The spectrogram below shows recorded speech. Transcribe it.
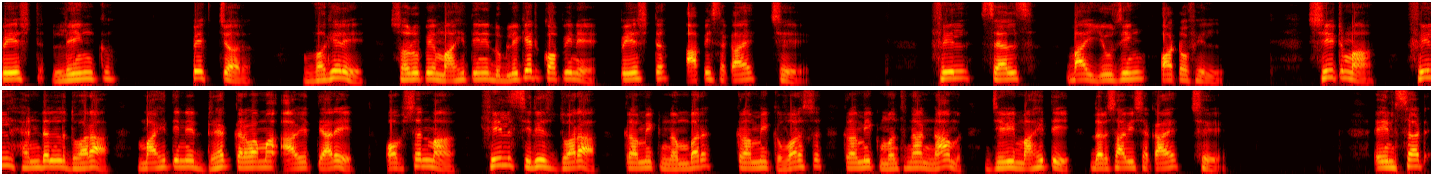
paste link picture વગેરે સ્વરૂપે માહિતીની ડુપ્લિકેટ કોપીને પેસ્ટ આપી શકાય છે. Fill cells by using autofill શીટમાં ફિલ હેન્ડલ દ્વારા માહિતીને ડ્રેગ કરવામાં આવે ત્યારે ઓપ્શનમાં ફિલ સિરીઝ દ્વારા ક્રમિક નંબર ક્રમિક વર્ષ, ક્રમિક મંથના નામ જેવી માહિતી દર્શાવી શકાય છે. Insert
